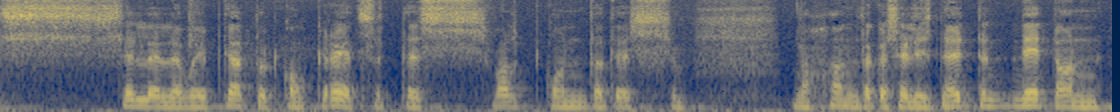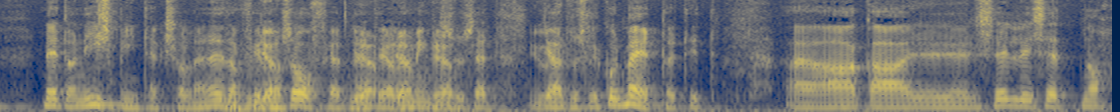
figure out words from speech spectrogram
sellele võib teatud konkreetsetes valdkondades noh, anda ka sellised, need, need on, need on ismid, eks ole, need on mm, filosoofiad, need ja, ei ole mingisugused teaduslikud meetodid. aga sellised noh,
